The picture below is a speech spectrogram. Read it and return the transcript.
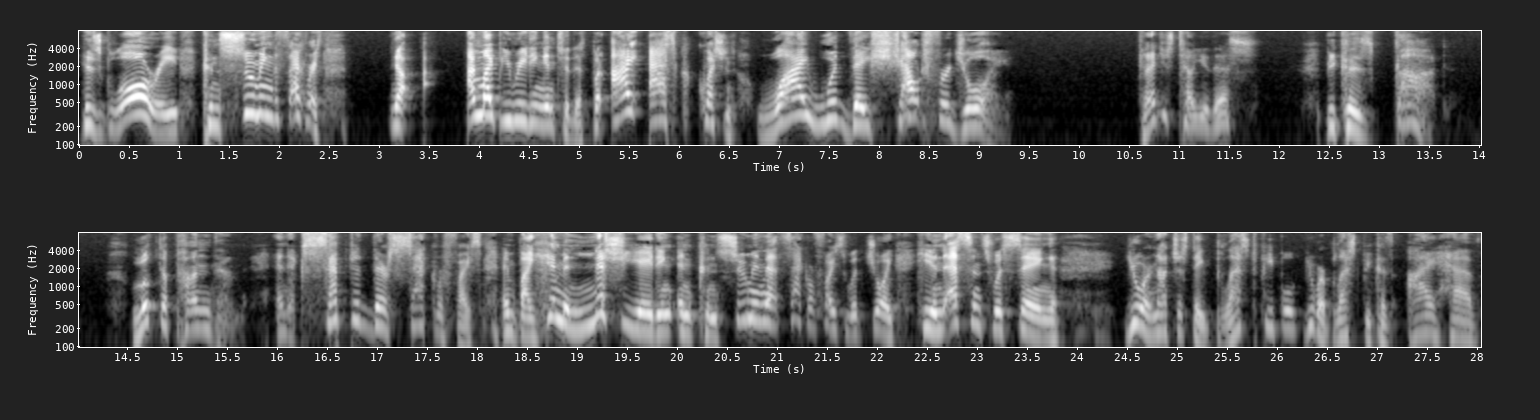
his glory, consuming the sacrifice. Now, I might be reading into this, but I ask questions. Why would they shout for joy? Can I just tell you this? Because God looked upon them and accepted their sacrifice. And by Him initiating and consuming that sacrifice with joy, He, in essence, was saying, You are not just a blessed people, you are blessed because I have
